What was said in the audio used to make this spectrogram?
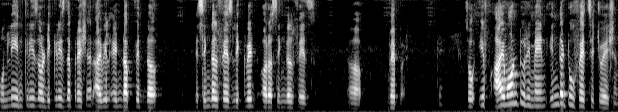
only increase or decrease the pressure I will end up with the a single phase liquid or a single phase uh, vapor. Okay. So if I want to remain in the two phase situation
